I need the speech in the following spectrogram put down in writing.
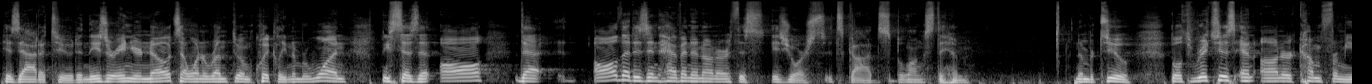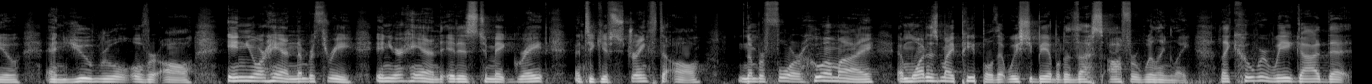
his attitude. And these are in your notes. I want to run through them quickly. Number one, he says that all that all that is in heaven and on earth is, is yours. It's God's, belongs to him. Number two, both riches and honor come from you, and you rule over all. In your hand, number three, in your hand it is to make great and to give strength to all. Number four, who am I and what is my people that we should be able to thus offer willingly? Like, who are we, God, that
